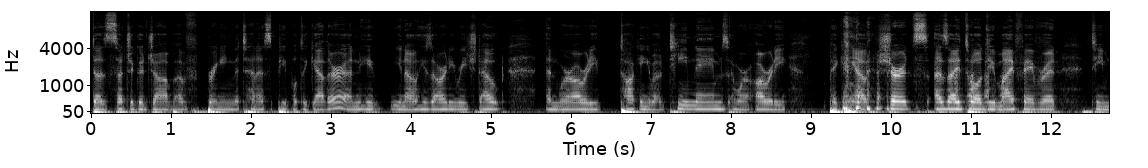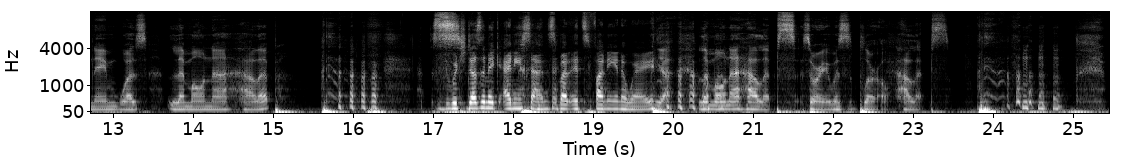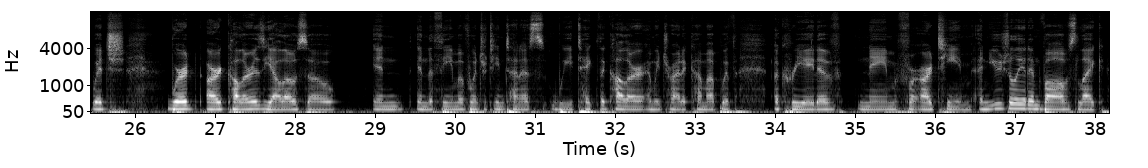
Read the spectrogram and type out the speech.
does such a good job of bringing the tennis people together and he you know, he's already reached out and we're already talking about team names and we're already picking out shirts. As I told you, my favorite team name was Lemona Halep. Which doesn't make any sense, but it's funny in a way. yeah, Lemona Haleps. Sorry, it was plural. Haleps. Which we're our color is yellow, so in in the theme of winter team tennis, we take the color and we try to come up with a creative name for our team. And usually it involves like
